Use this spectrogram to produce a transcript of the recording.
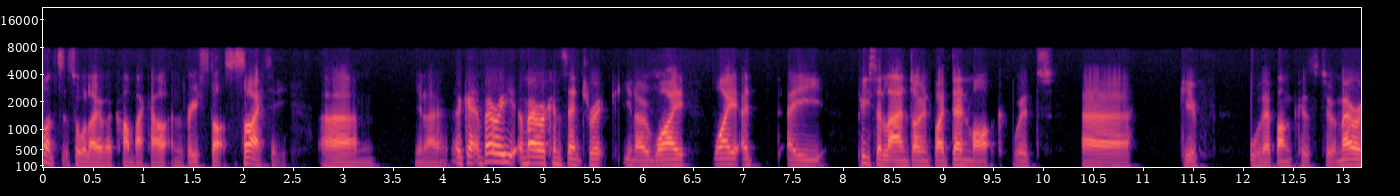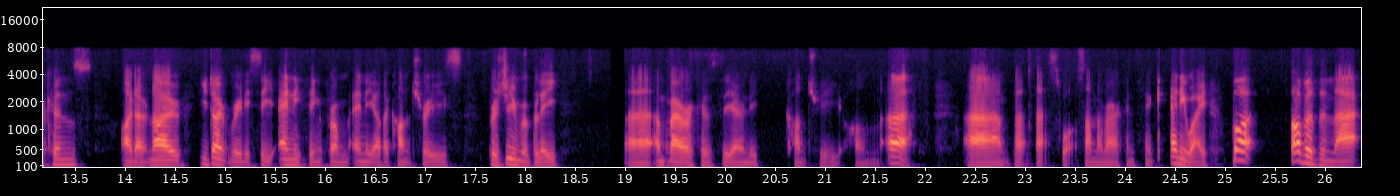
once it's all over, come back out and restart society. Um, you know, again, very American centric. You know, why why a, a piece of land owned by Denmark would uh, give all their bunkers to Americans. I don't know. You don't really see anything from any other countries. Presumably, uh, America's the only country on Earth. Um, but that's what some Americans think anyway. But other than that,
